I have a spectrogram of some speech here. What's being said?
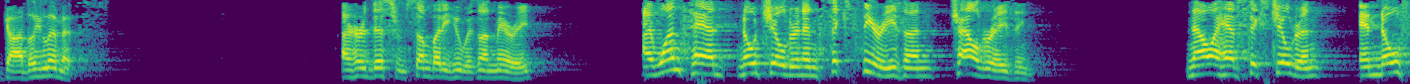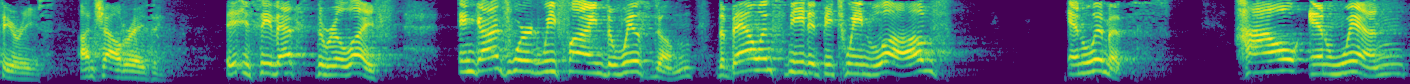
Godly limits. I heard this from somebody who was unmarried. I once had no children and six theories on child raising. Now I have six children and no theories on child raising. You see, that's the real life. In God's Word, we find the wisdom, the balance needed between love and limits. How and when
